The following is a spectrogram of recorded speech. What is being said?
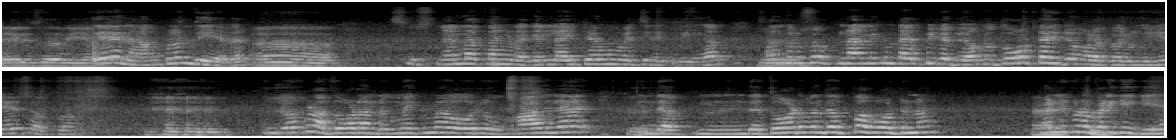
டெய்லி சேவையா ஏ நான் குழந்தையவர் நல்லா தான் கிடக்கு. எல்லா ஐட்டமும் வச்சிருக்கிறீங்க. சோப் நாளைக்கு டப்பி டப்பி அவங்க தோட்ட ஐட்டங்களை பாருங்க. ஏ சப்பா இந்த எவ்வளோ தோடு உண்மைக்குமே ஒரு காதுல இந்த இந்த தோடு வந்து எப்போ போட்டுனா பள்ளிக்கூடம் படிக்க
